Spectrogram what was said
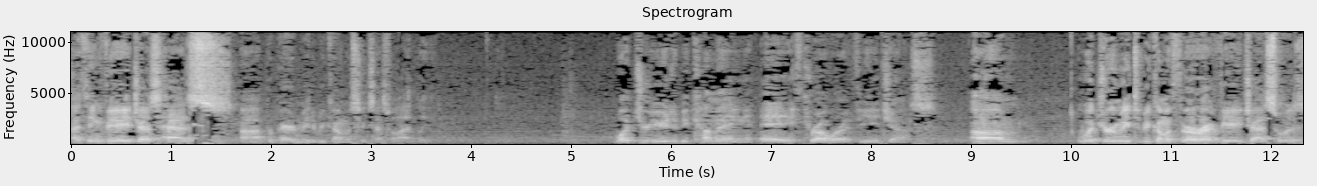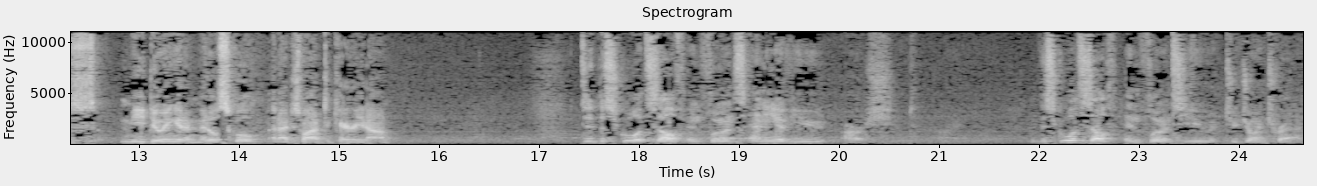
I think VHS has uh, prepared me to become a successful athlete. What drew you to becoming a thrower at VHS? Um, what drew me to become a thrower at VHS was me doing it in middle school, and I just wanted to carry it on. Did the school itself influence any of you? Or shoot. Did the school itself influence you to join track?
